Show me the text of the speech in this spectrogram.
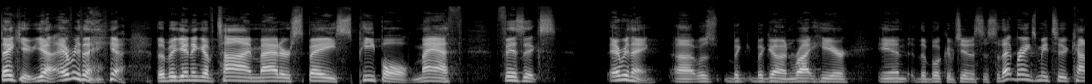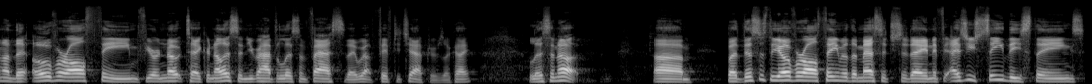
Thank you. Yeah, everything. Yeah. The beginning of time, matter, space, people, math, physics, everything uh, was be- begun right here in the book of Genesis. So that brings me to kind of the overall theme. If you're a note taker, now listen, you're going to have to listen fast today. we got 50 chapters, okay? Listen up. Um, but this is the overall theme of the message today. And if, as you see these things,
